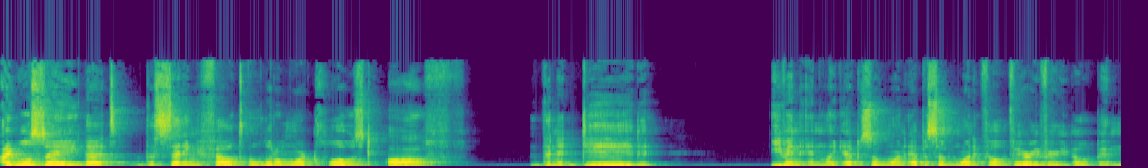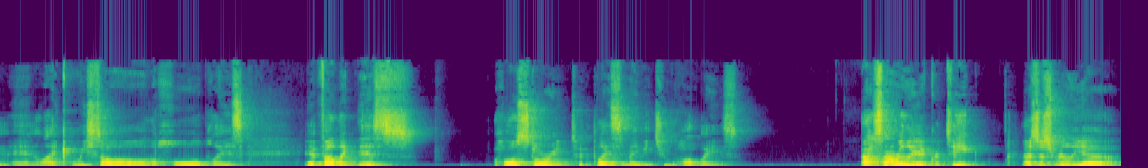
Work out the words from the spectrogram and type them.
I will say that the setting felt a little more closed off than it did even in like episode one. Episode one, it felt very, very open and like we saw the whole place. It felt like this whole story took place in maybe two hallways. That's not really a critique. That's just really a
